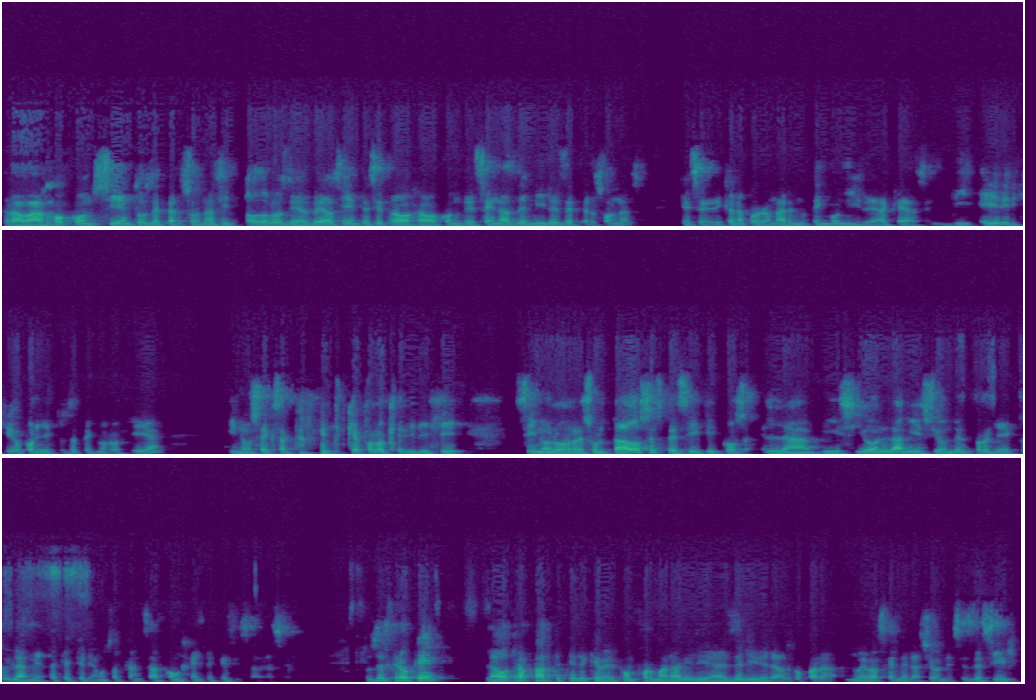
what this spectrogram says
Trabajo con cientos de personas y todos los días veo pacientes y he trabajado con decenas de miles de personas que se dedican a programar y no tengo ni idea qué hacen. He dirigido proyectos de tecnología y no sé exactamente qué fue lo que dirigí, sino los resultados específicos, la visión, la misión del proyecto y la meta que queríamos alcanzar con gente que sí sabe hacerlo. Entonces creo que la otra parte tiene que ver con formar habilidades de liderazgo para nuevas generaciones. Es decir,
